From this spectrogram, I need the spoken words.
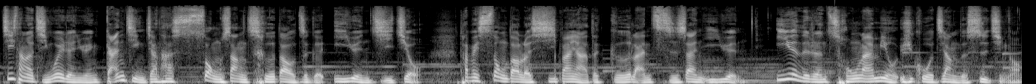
机场的警卫人员赶紧将他送上车到这个医院急救。他被送到了西班牙的格兰慈善医院。医院的人从来没有遇过这样的事情哦，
